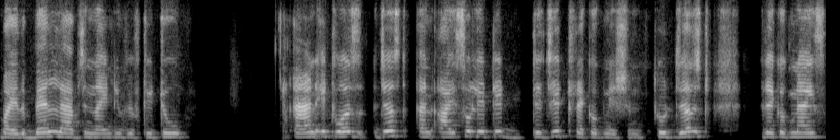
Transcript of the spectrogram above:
by the Bell Labs in 1952 and it was just an isolated digit recognition to just recognize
